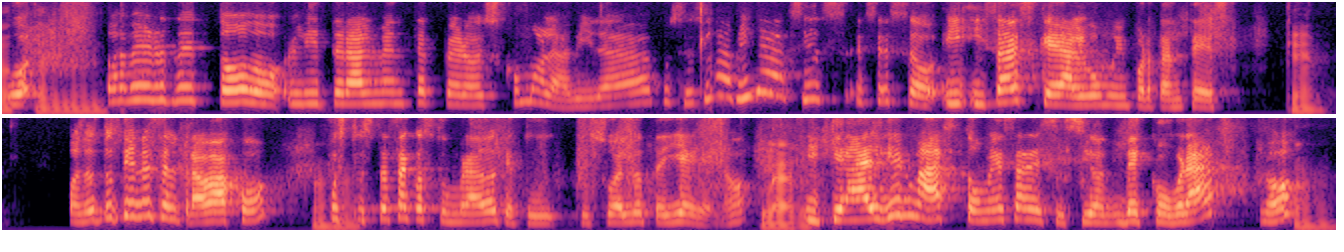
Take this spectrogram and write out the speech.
va a haber de todo, literalmente, pero es como la vida, pues es la vida, así es, es eso. Y, y sabes que algo muy importante es... ¿Qué? Cuando tú tienes el trabajo, pues tú estás acostumbrado a que tu, tu, sueldo te llegue, ¿no? Y que alguien más tome esa decisión de cobrar, ¿no?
